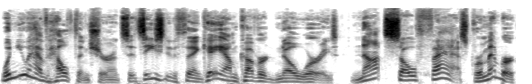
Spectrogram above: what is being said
When you have health insurance, it's easy to think, hey, I'm covered, no worries. Not so fast. Remember,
